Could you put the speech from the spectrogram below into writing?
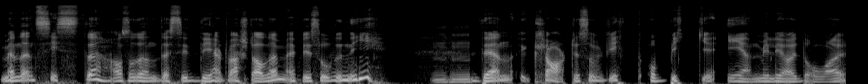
Men den siste, altså den desidert verste av dem, episode ni, Mhm. den klarte så vidt å bikke én milliard dollar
